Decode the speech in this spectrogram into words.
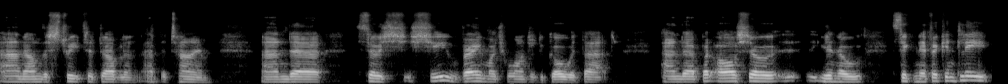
and on the streets of Dublin at the time. And uh, so she, she, very much wanted to go with that. And but also, you know, significantly,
